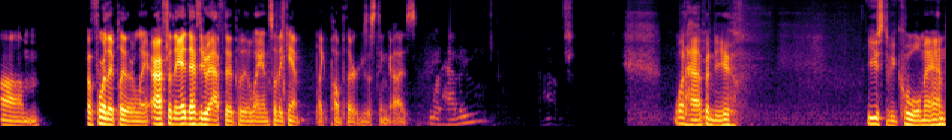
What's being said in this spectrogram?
Um, before they play their land, or after they, they have to do it after they play their land, so they can't like pump their existing guys. What happened? What happened to you? You used to be cool, man.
